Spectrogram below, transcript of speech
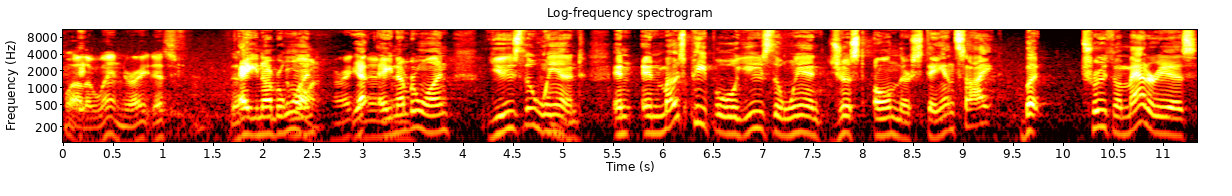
Well, the wind, right? That's, that's A number one. one, right? Yep, And A number one. Use the wind. And and most people will use the wind just on their stand site. But truth of the matter is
